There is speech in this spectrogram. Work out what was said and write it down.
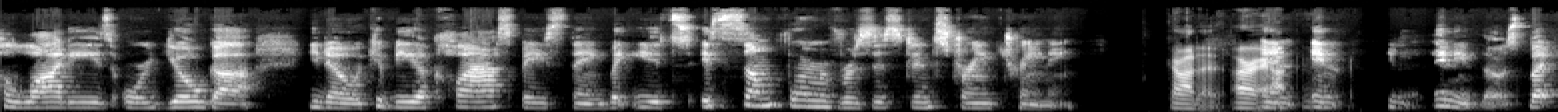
Pilates or yoga. You know, it could be a class-based thing. But it's it's some form of resistance strength training. Got it. All right. And, and any of those, but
